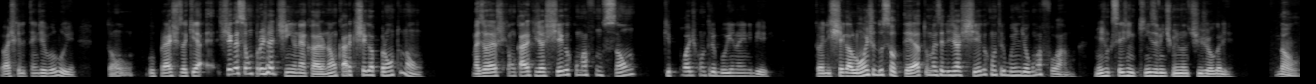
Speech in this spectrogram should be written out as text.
eu acho que ele tende a evoluir. Então, o Prestes aqui é, chega a ser um projetinho, né, cara? Não é um cara que chega pronto, não. Mas eu acho que é um cara que já chega com uma função que pode contribuir na NBA. Então ele chega longe do seu teto, mas ele já chega contribuindo de alguma forma. Mesmo que seja em 15, 20 minutos de jogo ali. Não,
